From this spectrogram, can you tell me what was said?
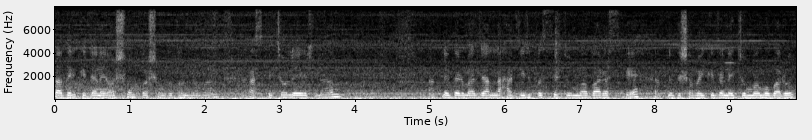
তাদেরকে জানাই অসংখ্য অসংখ্য ধন্যবাদ। আজকে চলে এসলাম আপনাদের মাঝে আল্লাহ হাজির করছে জুম্মাবার আজকে আপনাদের সবাইকে জানাই জুম্মা মোবারক।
